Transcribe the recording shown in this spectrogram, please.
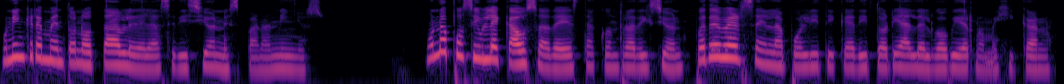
un incremento notable de las ediciones para niños. Una posible causa de esta contradicción puede verse en la política editorial del gobierno mexicano.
